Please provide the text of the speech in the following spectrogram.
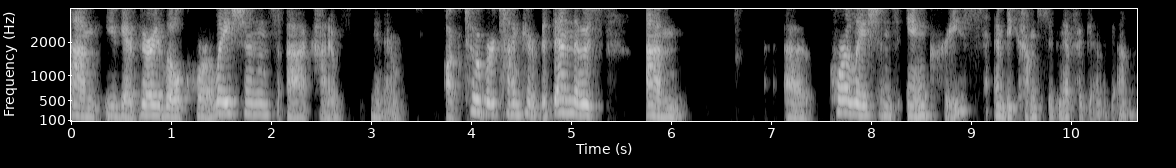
um, you get very little correlations, uh, kind of, you know, October time period, but then those um, uh, correlations increase and become significant again.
